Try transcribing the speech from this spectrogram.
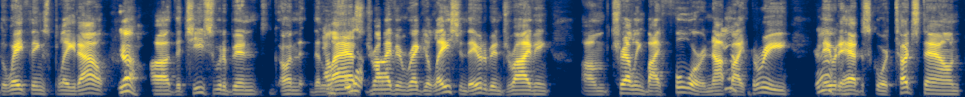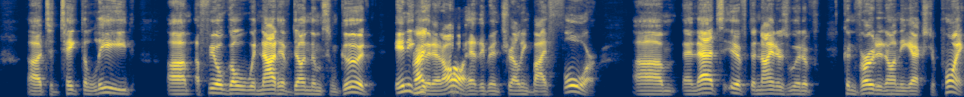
the way things played out, yeah, uh, the Chiefs would have been on the last four. drive in regulation. They would have been driving um, trailing by four not yeah. by three, yeah. they would have had to score a touchdown uh, to take the lead. Um, a field goal would not have done them some good, any right. good at all, had they been trailing by four. Um, and that's if the Niners would have converted on the extra point.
